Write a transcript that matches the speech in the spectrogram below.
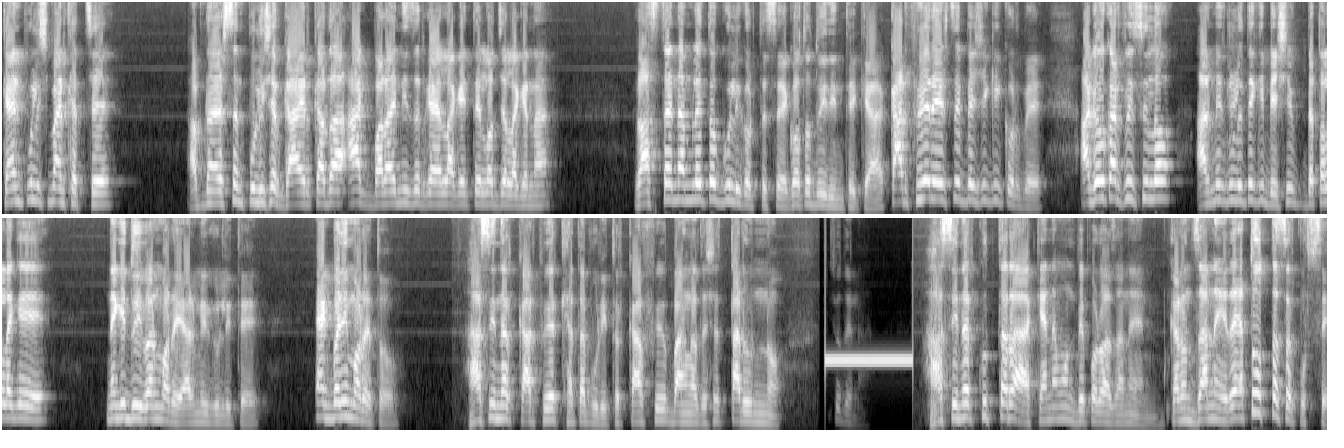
কেন পুলিশ মার খাচ্ছে? আপনারা এসছেন পুলিশের গায়ের কাদা আগ বাড়ায় নিজের গায়ে লাগাইতে লজ্জা লাগে না। রাস্তায় নামলে তো গুলি করতেছে গত দুই দিন থেকে। কারফিউ এর এসে বেশি কি করবে? আগেও কারফিউ ছিল, আর্মির গুলিতে কি বেশি ব্যথা লাগে? নাকি দুইবার মরে আর্মির গুলিতে? একবারই মরে তো। হাসিনার কারফিউয়ের খেতাপুরি তোর কারফিউ বাংলাদেশের তারুণ্য। হাসিনার কুত্তারা কেন এমন বেপরোয়া জানেন? কারণ জানে এরা এত অত্যাচার করছে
